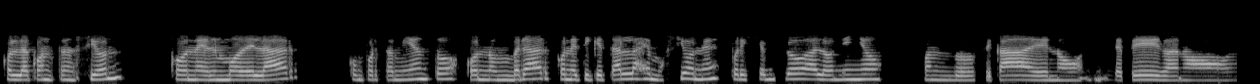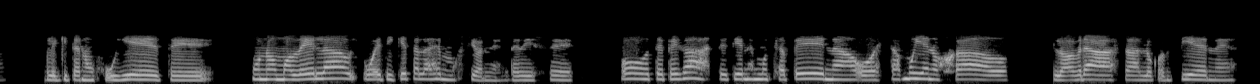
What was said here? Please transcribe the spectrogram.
con la contención, con el modelar comportamientos, con nombrar, con etiquetar las emociones. Por ejemplo, a los niños cuando se caen o le pegan o le quitan un juguete, uno modela o etiqueta las emociones, le dice, oh, te pegaste, tienes mucha pena o estás muy enojado, lo abrazas, lo contienes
